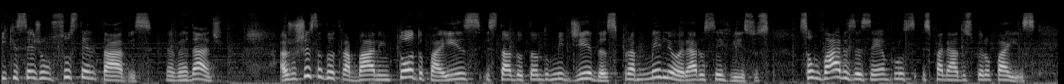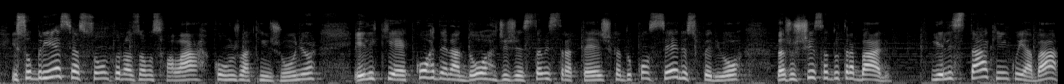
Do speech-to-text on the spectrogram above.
e que sejam sustentáveis, não é verdade? A Justiça do Trabalho em todo o país está adotando medidas para melhorar os serviços. São vários exemplos espalhados pelo país. E sobre esse assunto nós vamos falar com o Joaquim Júnior, ele que é coordenador de gestão estratégica do Conselho Superior da Justiça do Trabalho. E ele está aqui em Cuiabá,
